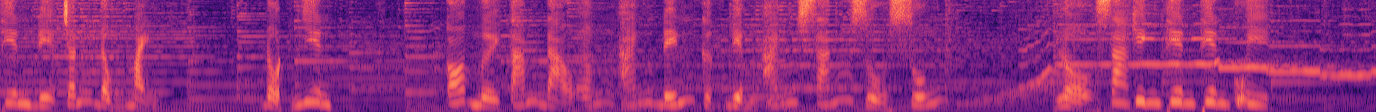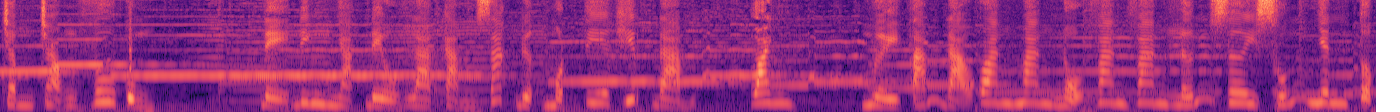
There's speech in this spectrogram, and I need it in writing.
Thiên địa chấn động mạnh. Đột nhiên, Có 18 đảo ấm ánh đến cực điểm ánh sáng rủ xuống. Lộ ra kinh thiên thiên quỳ trầm trọng vô cùng. Để đinh nhạc đều là cảm giác được một tia khiếp đảm. Oanh 18 đảo quang mang nổ vang vang lớn rơi xuống nhân tộc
